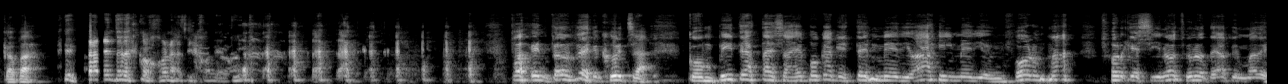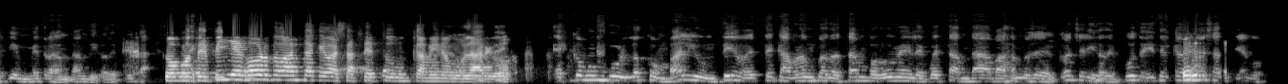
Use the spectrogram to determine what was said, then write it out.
Capaz. También te descojonas, hijo de puta. Pues entonces, escucha, compite hasta esa época que estés medio ágil, medio en forma, porque si no, tú no te haces más de 100 metros andando, hijo de puta. Como te pille gordo, anda que vas a hacer tú un camino muy largo. Es como un bulldog con Valium, tío. Este cabrón cuando está en volumen le cuesta andar bajándose del coche, el hijo de puta, dice el camino de Santiago.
